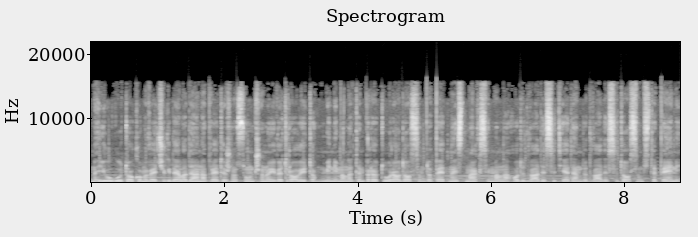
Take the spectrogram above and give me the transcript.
Na jugu tokom većeg dela dana pretežno sunčano i vetrovito. Minimalna temperatura od 8 do 15, maksimalna od 21 do 28 stepeni.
